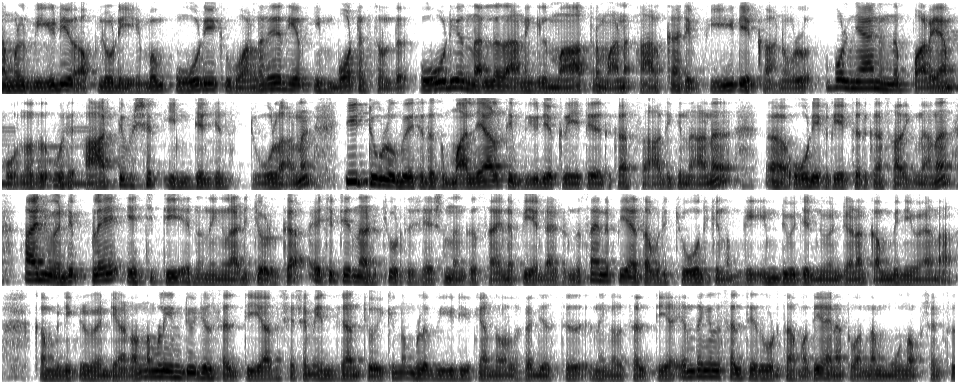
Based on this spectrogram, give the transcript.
നമ്മൾ വീഡിയോ അപ്ലോഡ് ചെയ്യുമ്പം ഓഡിയോയ്ക്ക് വളരെയധികം ഇമ്പോർട്ടൻസ് ഉണ്ട്. ഓഡിയോ നല്ലതാണെങ്കിൽ മാത്രമാണ് ആൾക്കാർ വീഡിയോ കാണുകയുള്ളൂ. അപ്പോൾ ഞാൻ ഇന്ന് പറയാൻ പോകുന്നത് ഒരു ആർട്ടിഫിഷ്യൽ ഇന്റലിജൻസ് ടൂളാണ് ഈ ടൂൾ ഉപയോഗിച്ച് നമുക്ക് മലയാളത്തിൽ വീഡിയോ ക്രിയേറ്റ് ചെയ്തെടുക്കാൻ സാധിക്കുന്നതാണ്. ഓഡിയോ ക്രിയേറ്റ് ചെയ്തെടുക്കാൻ സാധിക്കുന്നതാണ്. അതിനുവേണ്ടി പ്ലേ എച്ച് ടി എന്ന് നിങ്ങൾ അടിച്ചു കൊടുക്കുക. എച്ച് ടി എന്ന് അടിച്ചു കൊടുത്ത ശേഷം നിങ്ങൾക്ക് സൈനപ്പ് ചെയ്യേണ്ടതായിട്ടുണ്ട്. സൈനപ്പ് ചെയ്യാത്ത അവർ ചോദിക്കും നമുക്ക് ഇൻഡിവിജ്വലിന് വേണ്ടിയാണോ കമ്പനി വേണോ കമ്പനിക്ക് വേണ്ടിയാണോ? നമ്മൾ ഇൻഡിവിജ്വൽ സെലക്ട് ചെയ്യുക. അതിനുശേഷം എന്തിനാണെന്ന് ചോദിക്കും. നമ്മൾ വീഡിയോയ്ക്കാണെന്നുള്ളത് ജസ്റ്റ് നിങ്ങൾ സെലക്ട് ചെയ്യുക. എന്തെങ്കിലും സെലക്ട് ചെയ്ത് കൊടുത്താൽ മതി. അതിനകത്ത് വന്ന മൂന്ന് ഓപ്ഷൻസ്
